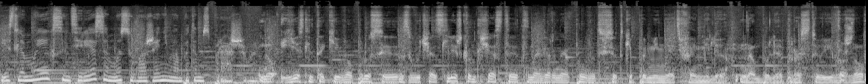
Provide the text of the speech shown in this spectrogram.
если мы их с интересом и с уважением об этом спрашиваем. Но если такие вопросы звучат слишком часто, это, наверное, повод все-таки поменять фамилию на более простую. Иванов?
